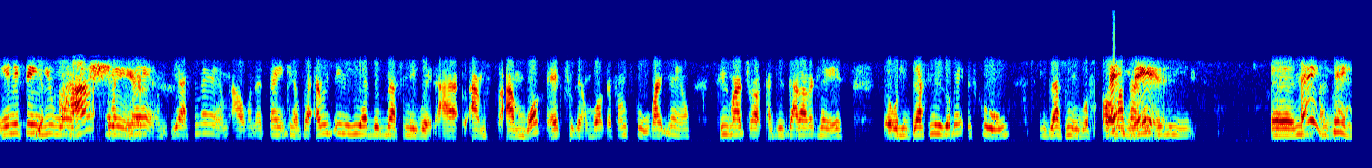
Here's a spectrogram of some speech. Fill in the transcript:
Anything you want to share? Yes, ma'am. Yes, ma'am. I want to thank him for everything that he has been blessing me with. I, I'm I'm walking actually. I'm walking from school right now to my truck. I just got out of class, so he blessed me to go back to school. He blessed me with all my financial needs. And Amen. again,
